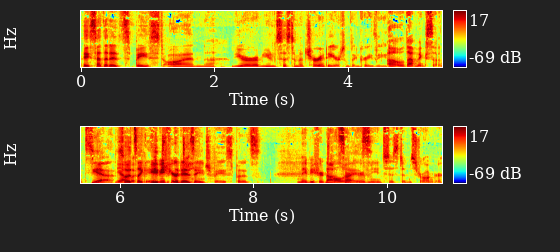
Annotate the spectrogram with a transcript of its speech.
They said that it's based on your immune system maturity or something crazy. oh, that makes sense. yeah, yeah so it's like maybe age. if you're It is t- age based, but it's maybe if you're taller, your immune system's stronger.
